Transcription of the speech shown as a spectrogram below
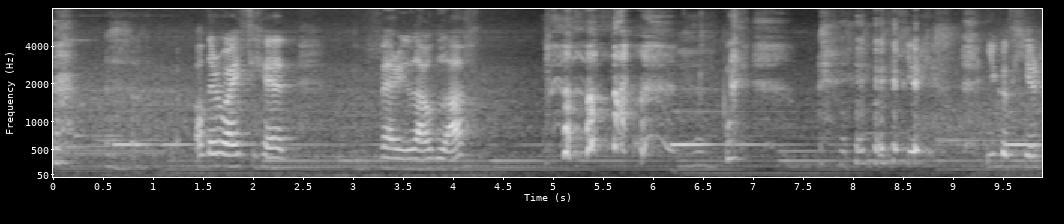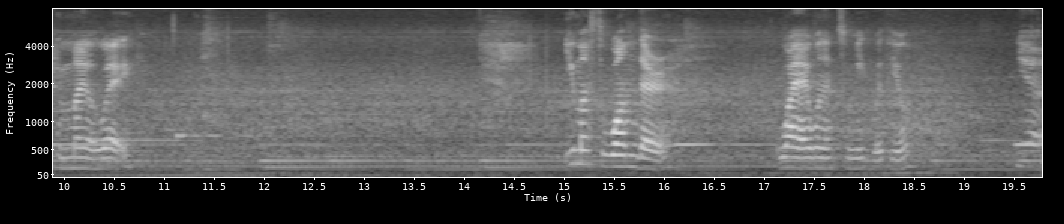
Otherwise, he had very loud laugh. you, could hear, you could hear him mile away. You must wonder why I wanted to meet with you. Yeah.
